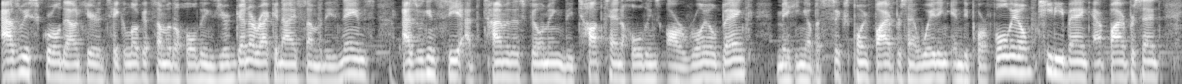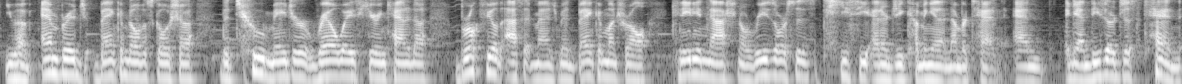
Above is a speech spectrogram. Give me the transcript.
as we scroll down here to take a look at some of the holdings, you're gonna recognize some of these names. As we can see at the time of this filming, the top 10 holdings are Royal Bank, making up a 6.5% weighting in the portfolio, TD Bank at 5%, you have Enbridge, Bank of Nova Scotia, the two major railways here in Canada, Brookfield Asset Management, Bank of Montreal, Canadian National Resources, TC Energy coming in at number 10. And again, these are just 10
